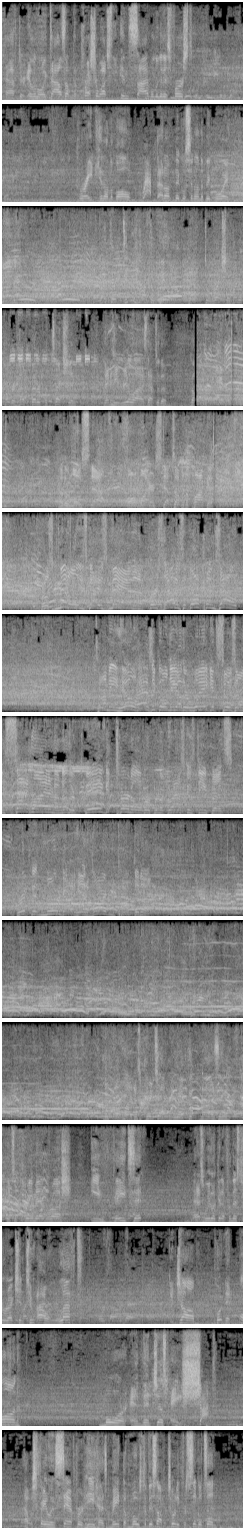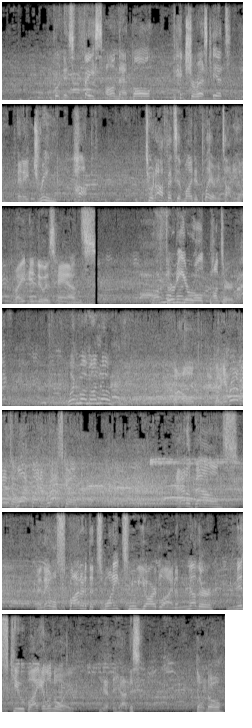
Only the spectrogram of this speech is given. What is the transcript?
after Illinois dials up the pressure. Watch the inside. We'll look at this first. Great hit on the ball. Wrap that up, Nicholson on the big boy. Right there, didn't have to bail out that direction. Hunter Carter had better protection than he realized after the Another low snap. Altmaier steps up in the pocket. Throws middle. He's got his man. And a first down as the ball comes out. Tommy Hill has it going the other way. Gets to his own sideline. And another big turnover for Nebraska's defense. Griffin Moore got hit hard and popped it up. Luke Altmaier does a great job recognizing it's a three-man rush, evades it. As we look at it from this direction, to our left. Good job putting it on Moore, and then just a shot. That was Phelan Sanford. He has made the most of this opportunity for Singleton. Putting his face on that ball. Picturesque hit and a dream hop to an offensive-minded player in Tommy Hill. Right into his hands. The 30-year-old punter. Welcome on, Mondo. Uh-oh. Got to get rid of it. It's blocked by Nebraska. out of bounds. And they will spot it at the 22 yard line. Another miscue by Illinois. Yeah, yeah, this don't know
